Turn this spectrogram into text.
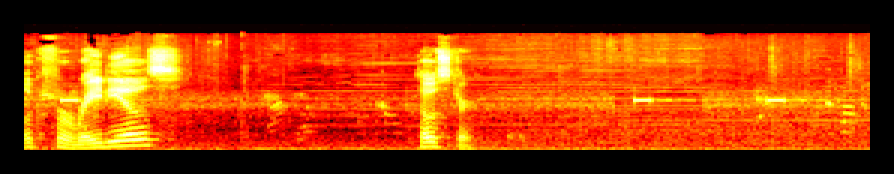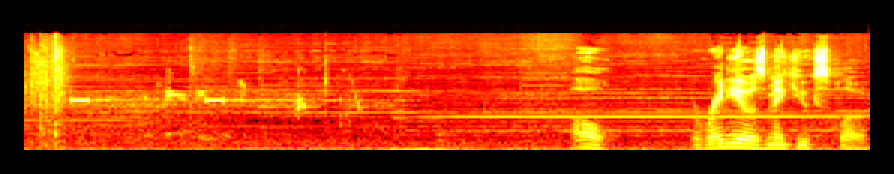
Look for radios? Toaster. Oh, the radios make you explode.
